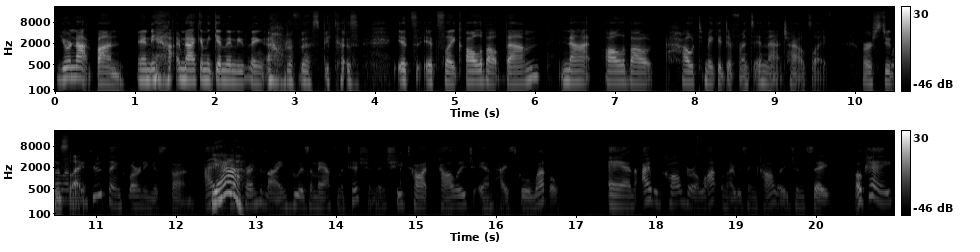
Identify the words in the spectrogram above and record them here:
You're not fun. And I'm not going to get anything out of this because it's it's like all about them, not all about how to make a difference in that child's life or a student's well, life. I do think learning is fun. I yeah. have a friend of mine who is a mathematician and she taught college and high school level. And I would call her a lot when I was in college and say, okay,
